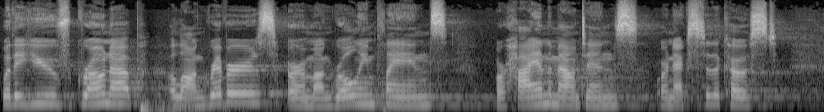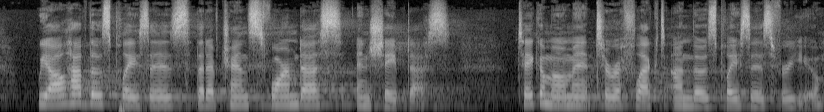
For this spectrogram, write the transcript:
whether you've grown up along rivers or among rolling plains, or high in the mountains, or next to the coast, we all have those places that have transformed us and shaped us. Take a moment to reflect on those places for you.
